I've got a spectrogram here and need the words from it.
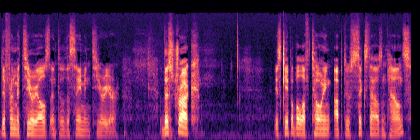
different materials into the same interior. This truck is capable of towing up to 6,000 pounds.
